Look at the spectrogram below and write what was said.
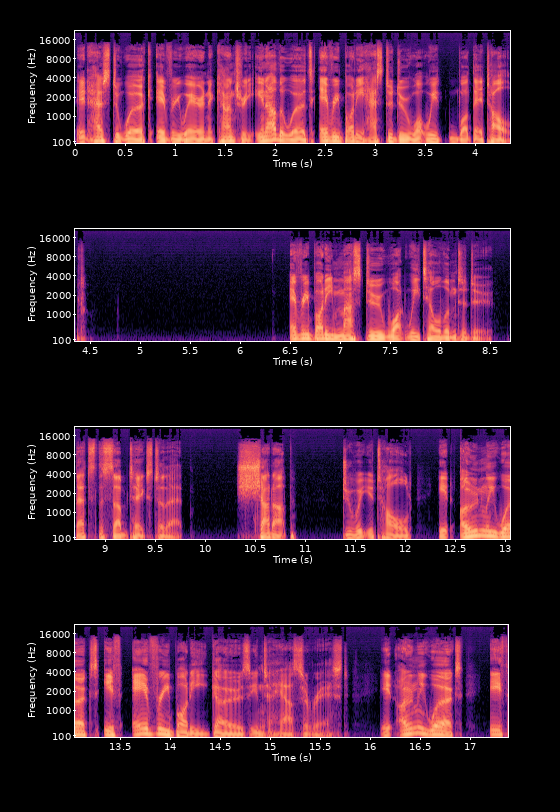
it has to work everywhere in the country. In other words, everybody has to do what we what they're told. Everybody must do what we tell them to do. That's the subtext to that. Shut up. Do what you're told. It only works if everybody goes into house arrest. It only works if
